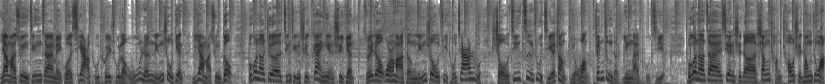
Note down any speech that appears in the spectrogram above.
亚马逊已经在美国西雅图推出了无人零售店亚马逊 Go，不过呢，这仅仅是概念试验。随着沃尔玛等零售巨头加入，手机自助结账有望真正的迎来普及。不过呢，在现实的商场、超市当中啊，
